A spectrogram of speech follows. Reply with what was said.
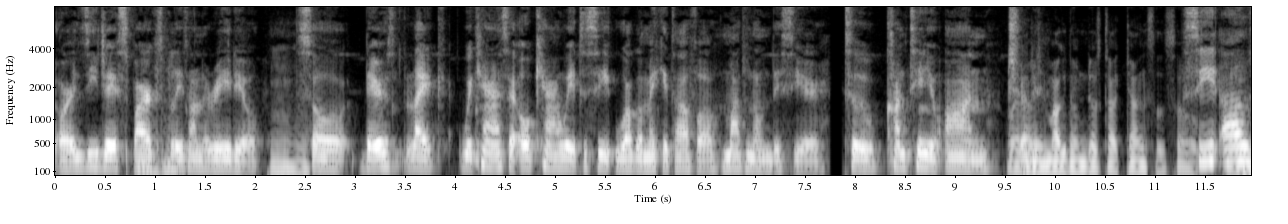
or ZJ Sparks mm-hmm. plays on the radio. Mm. So there's like we can't say oh can't wait to see we're gonna make it off of Magnum this year to continue on. Well, I mean, Magnum just got cancelled, so see all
